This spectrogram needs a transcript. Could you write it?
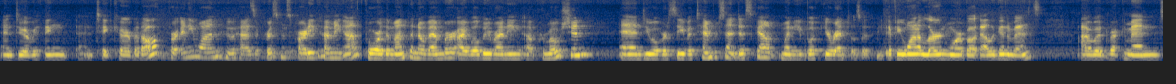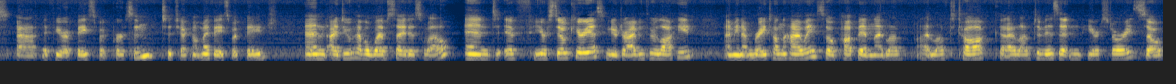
and do everything and take care of it all. For anyone who has a Christmas party coming up, for the month of November, I will be running a promotion and you will receive a 10% discount when you book your rentals with me. If you want to learn more about Elegant Events, I would recommend, uh, if you're a Facebook person, to check out my Facebook page. And I do have a website as well. And if you're still curious and you're driving through Lougheed, I mean, I'm right on the highway, so pop in. I love, I love to talk. I love to visit and hear stories. So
